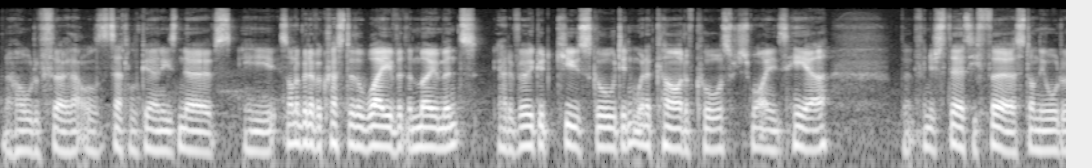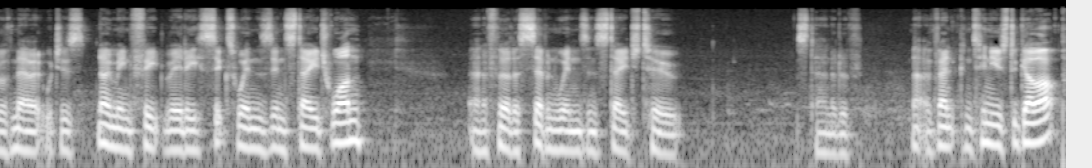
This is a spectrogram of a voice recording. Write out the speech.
and a hold of throw. That will settle Gurney's nerves. He's on a bit of a crest of the wave at the moment. He had a very good Q School. Didn't win a card, of course, which is why he's here. But finished 31st on the order of merit, which is no mean feat, really. Six wins in stage one, and a further seven wins in stage two. Standard of that event continues to go up,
